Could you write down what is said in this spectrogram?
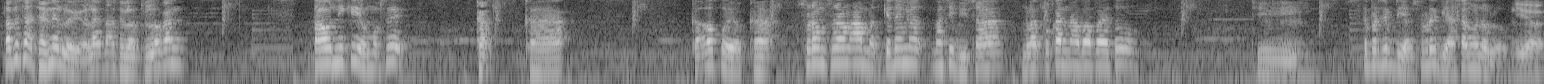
Tapi sakjane lho ya, lek tak delok-delok kan tahun iki ya maksudnya gak gak gak apa ya, gak suram-suram amat. Kita ma- masih bisa melakukan apa-apa itu di Hmm. seperti dia seperti biasa ngono lho. Iya.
